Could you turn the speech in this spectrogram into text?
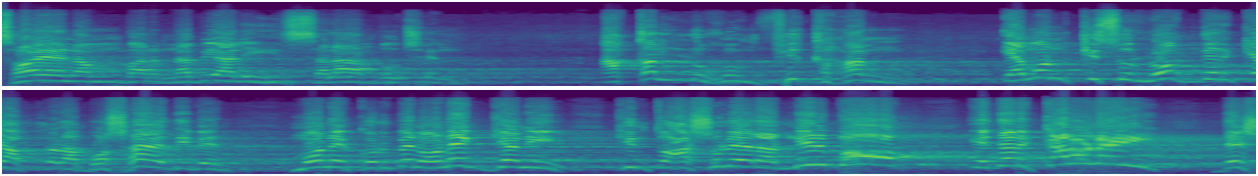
ছয় নম্বর নবী আলী সালাম বলছেন, আকাল্লুহুম ফিকহান, এমন কিছু লোকদেরকে আপনারা বসায় দিবেন মনে করবেন অনেক জ্ঞানী, কিন্তু আসলে এরা নির্ভর এদের কারণেই দেশ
